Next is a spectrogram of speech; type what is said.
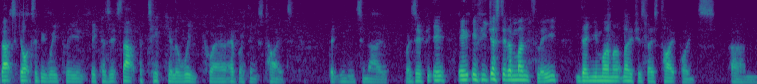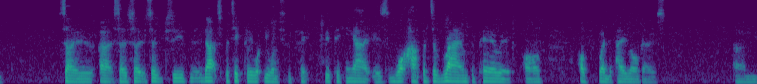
that's got to be weekly because it's that particular week where everything's tight that you need to know. Whereas if, if, if you just did a monthly, then you might not notice those tight points. Um, so, uh, so, so, so, so you, that's particularly what you wanted to pick, be picking out is what happens around the period of, of when the payroll goes. Um,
